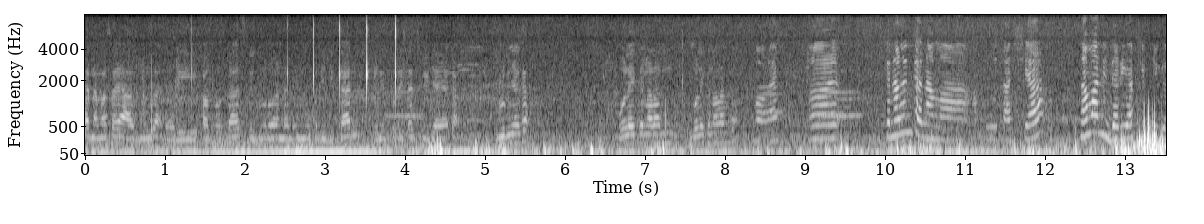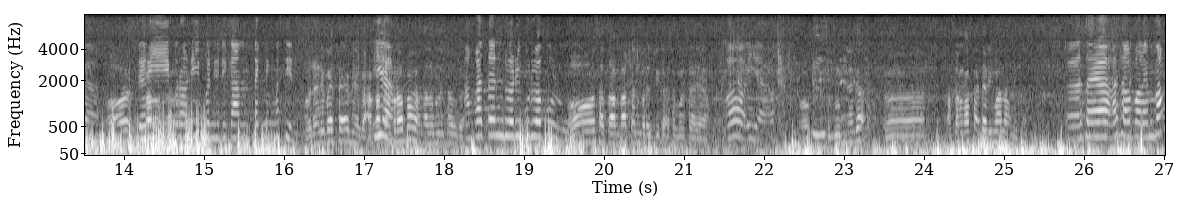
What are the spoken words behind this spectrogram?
kak, nama saya Agung kak dari Fakultas Keguruan dan Ilmu Pendidikan Universitas Wijaya kak. Sebelumnya kak, boleh kenalan, boleh kenalan kak? Boleh. Eh, kenalin kak nama aku Tasya. Sama nih dari Akif juga. Oh, Dari Bang- Prodi Pendidikan Teknik Mesin. Oh dari BTM ya kak? Angkatan Iya. berapa kak kalau boleh tahu kak? Angkatan 2020. Oh satu angkatan berarti kak sama saya. Oh iya. Oh, sebelumnya kak, eh, asal kakak dari mana nih kak? Eh, saya asal Palembang,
